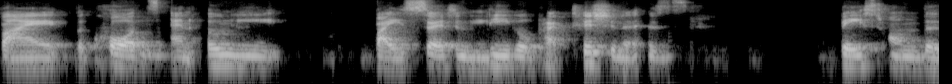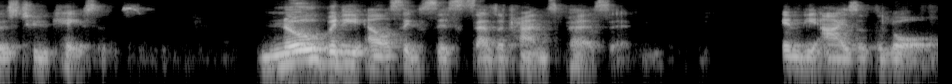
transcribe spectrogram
by the courts and only by certain legal practitioners based on those two cases. Nobody else exists as a trans person in the eyes of the law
